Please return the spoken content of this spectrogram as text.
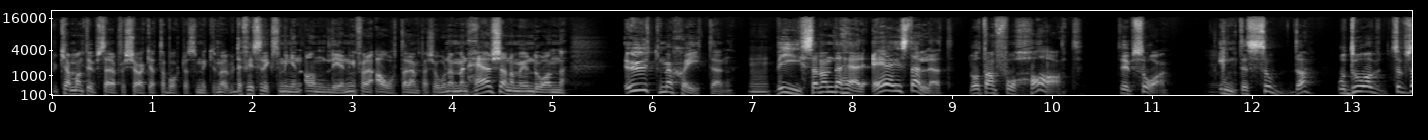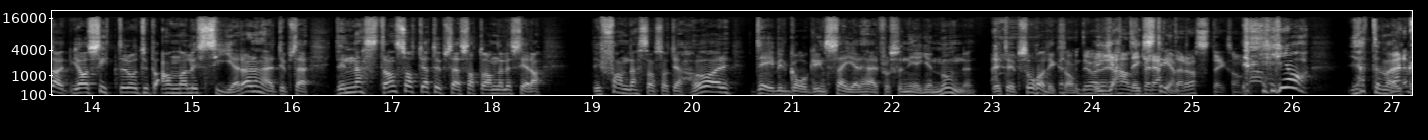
då kan man typ såhär försöka ta bort det så mycket som möjligt. Det finns liksom ingen anledning för att outa den personen. Men här känner man ju ändå en, Ut med skiten. Visa vem det här är istället. Låt han få hat. Typ så. Inte sudda. Och då, typ så här, jag sitter och typ analyserar den här, typ så här. Det är nästan så att jag typ så här satt och analyserade. Det är fan nästan så att jag hör David Goggins säga det här från sin egen mun. Det är typ så liksom. Det Det är hans jätteextremt. berättarröst liksom. Ja, Men jättemärkligt.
